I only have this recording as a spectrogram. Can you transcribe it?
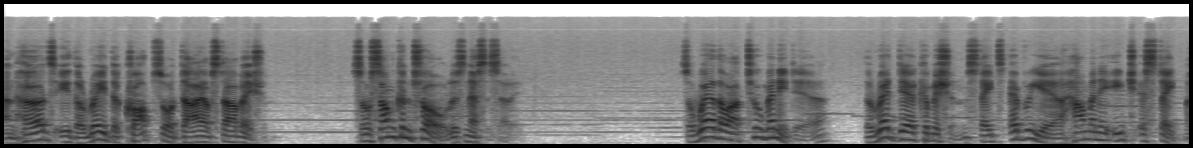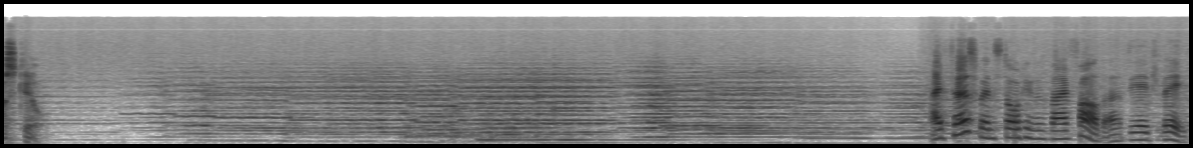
and herds either raid the crops or die of starvation. So some control is necessary. So where there are too many deer, the Red Deer Commission states every year how many each estate must kill. I first went stalking with my father at the age of eight,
